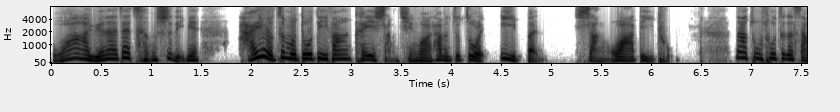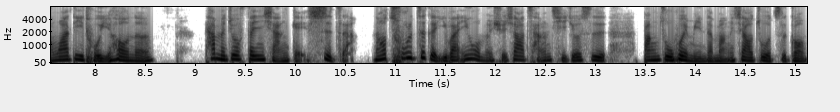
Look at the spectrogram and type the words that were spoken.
哇，原来在城市里面还有这么多地方可以赏青蛙，他们就做了一本赏蛙地图。那做出这个赏蛙地图以后呢，他们就分享给市长，然后除了这个以外，因为我们学校长期就是帮助惠民的盲校做志工，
